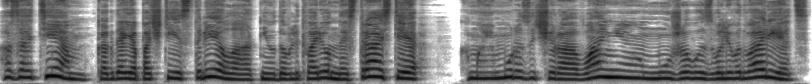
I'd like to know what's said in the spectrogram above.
А затем, когда я почти истлела от неудовлетворенной страсти, к моему разочарованию мужа вызвали во дворец.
